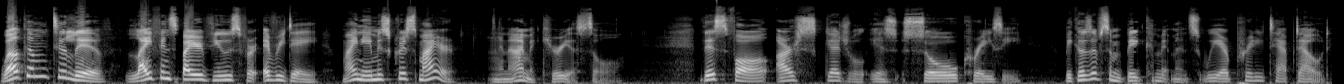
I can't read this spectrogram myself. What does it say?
Welcome to Live, life inspired views for every day. My name is Chris Meyer, and I'm a curious soul. This fall, our schedule is so crazy. Because of some big commitments, we are pretty tapped out.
